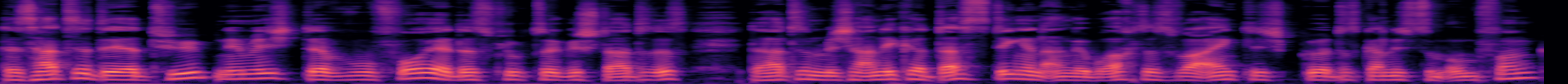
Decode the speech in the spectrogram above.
das hatte der Typ nämlich, der wo vorher das Flugzeug gestartet ist, da hatte ein Mechaniker das Ding angebracht. Das war eigentlich, gehört das gar nicht zum Umfang,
